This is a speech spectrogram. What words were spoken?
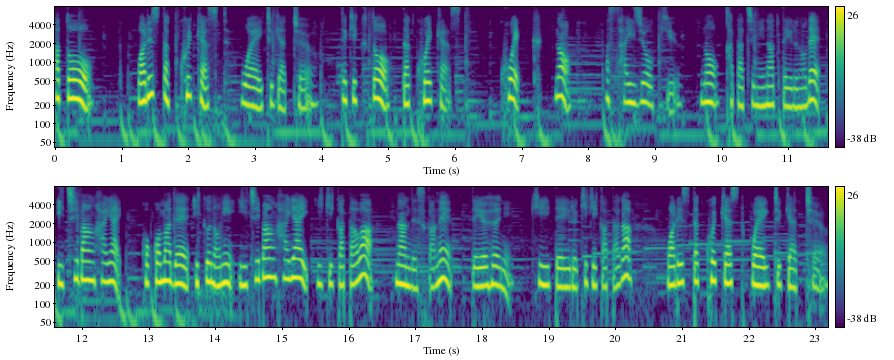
あと What is the quickest way to get to? って聞くと The quickest quick の最上級の形になっているので一番早いここまで行くのに一番早い行き方は何ですかね？っていうふうに聞いている聞き方が What is the quickest way to get to?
